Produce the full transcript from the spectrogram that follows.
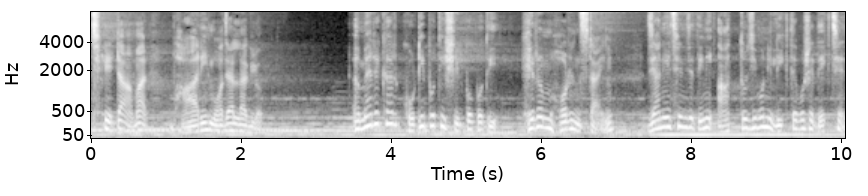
সেটা আমার ভারী মজার লাগল। আমেরিকার কোটিপতি শিল্পপতি হেরম হরেনস্টাইন জানিয়েছেন যে তিনি আত্মজীবনী লিখতে বসে দেখছেন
